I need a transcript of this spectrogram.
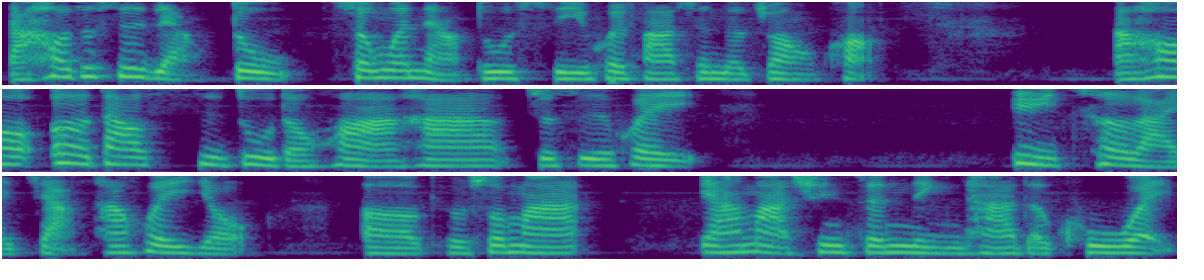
然后这是两度升温两度 C 会发生的状况，然后二到四度的话，它就是会预测来讲，它会有呃，比如说马亚马逊森林它的枯萎。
